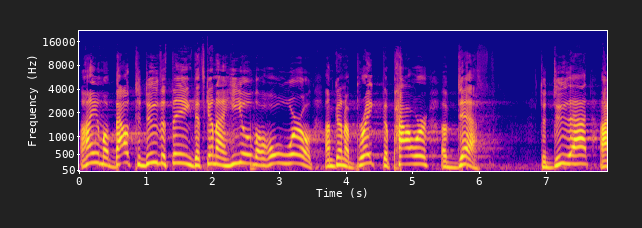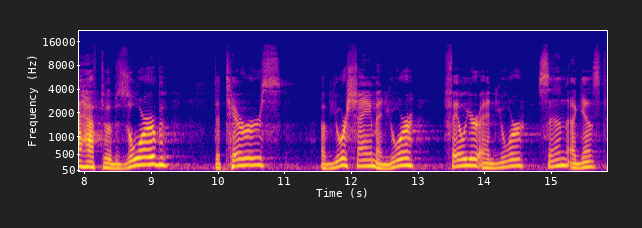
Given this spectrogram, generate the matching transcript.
I am about to do the thing that's going to heal the whole world. I'm going to break the power of death. To do that, I have to absorb the terrors of your shame and your failure and your sin against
